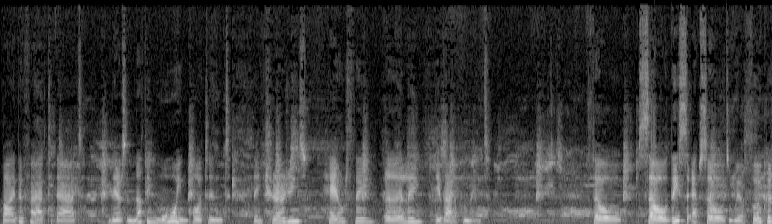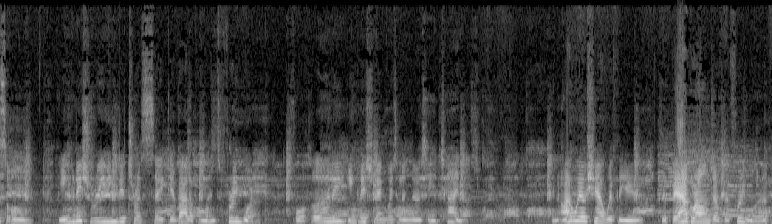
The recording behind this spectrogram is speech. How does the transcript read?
by the fact that there's nothing more important than children's healthy early development. So, so this episode will focus on English reading literacy development framework for early English language learners in China. And I will share with you the background of the framework,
